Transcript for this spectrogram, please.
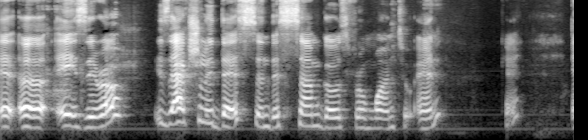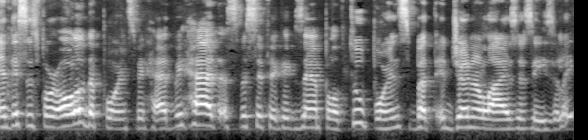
uh, uh A0 is actually this, and this sum goes from 1 to n. Okay? And this is for all of the points we had. We had a specific example of two points, but it generalizes easily.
